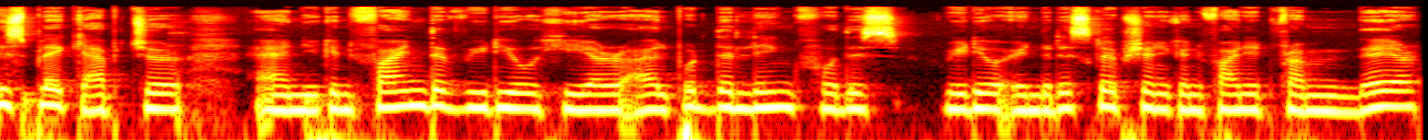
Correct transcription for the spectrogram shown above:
display capture and you can find the video here. I'll put the link for this video in the description you can find it from there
